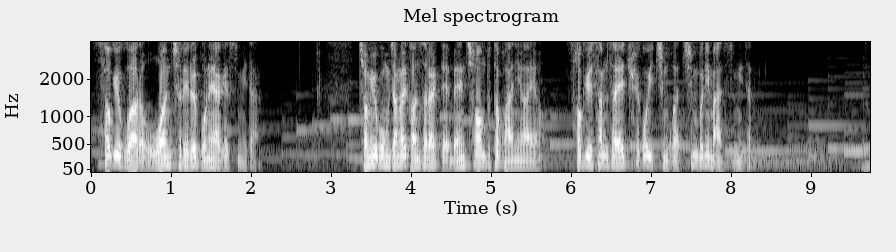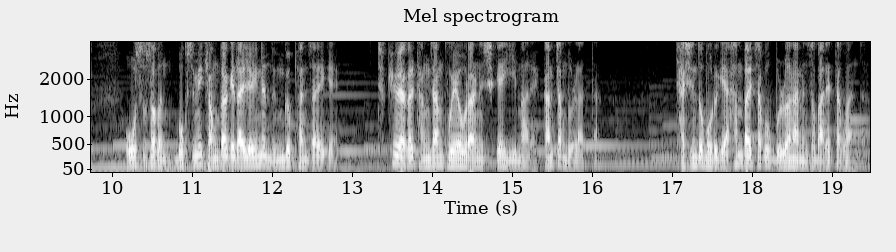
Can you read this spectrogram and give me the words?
석유 구하러 오원철이를 보내야겠습니다. 정유 공장을 건설할 때 맨 처음부터 관여하여 석유 3사의 최고위층과 친분이 많습니다. 오 수석은 목숨이 경각에 달려있는 응급 환자에게 특효약을 당장 구해오라는 식의 이 말에 깜짝 놀랐다. 자신도 모르게 한 발자국 물러나면서 말했다고 한다.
